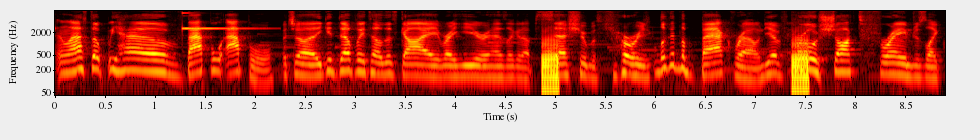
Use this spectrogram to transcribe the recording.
And last up we have Bappel Apple, which uh you can definitely tell this guy right here has like an obsession with furries. Look at the background. You have Pro Shocked Frame just like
